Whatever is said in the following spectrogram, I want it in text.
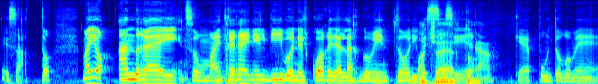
Esatto, ma io andrei, insomma, entrerei nel vivo e nel cuore dell'argomento di ma questa certo. sera, che appunto, come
